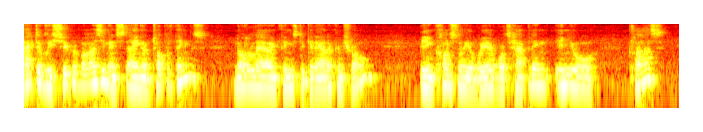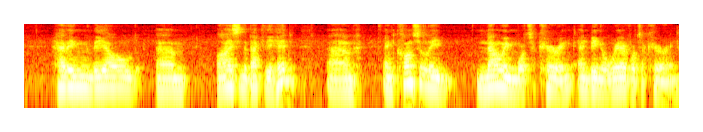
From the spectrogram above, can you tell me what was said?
Actively supervising and staying on top of things, not allowing things to get out of control, being constantly aware of what's happening in your class, having the old um, eyes in the back of your head, um, and constantly knowing what's occurring and being aware of what's occurring.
